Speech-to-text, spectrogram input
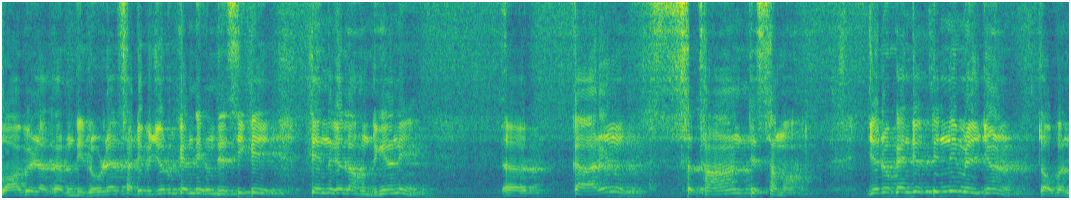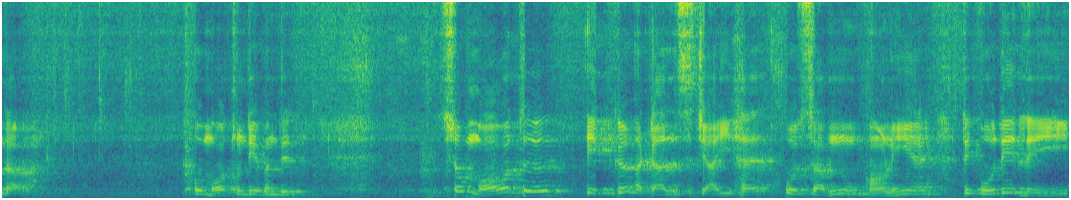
ਵਾਵੇਲਾ ਕਰਨ ਦੀ ਲੋੜ ਹੈ। ਸਾਡੇ ਬਜ਼ੁਰਗ ਕਹਿੰਦੇ ਹੁੰਦੇ ਸੀ ਕਿ ਤਿੰਨ ਗੱਲਾਂ ਹੁੰਦੀਆਂ ਨੇ ਕਾਰਨ, ਸਥਾਨ ਤੇ ਸਮਾਂ। ਜਦੋਂ ਕਹਿੰਦੇ ਤਿੰਨੇ ਮਿਲ ਜਾਣ, ਤਾਂ ਉਹ ਬੰਦਾ, ਉਹ ਮੌਤ ਹੁੰਦੀ ਹੈ ਬੰਦੇ ਦੀ। ਸੋ ਮੌਤ ਇੱਕ ਅਟਲ ਸਚਾਈ ਹੈ, ਉਹ ਸਭ ਨੂੰ ਆਉਣੀ ਹੈ ਤੇ ਉਹਦੇ ਲਈ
